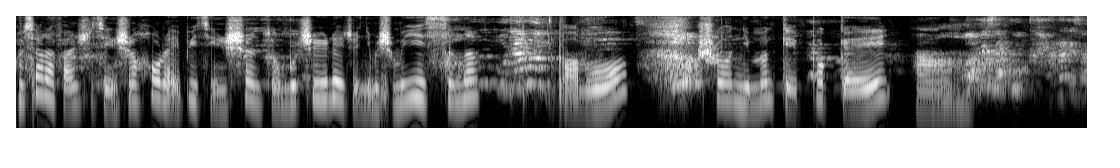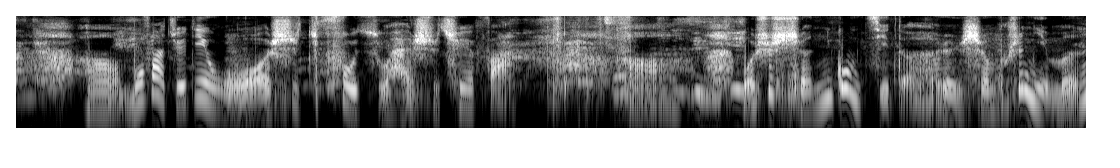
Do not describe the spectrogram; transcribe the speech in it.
我下来凡事谨慎，后来也必谨慎，总不至于累着你们。什么意思呢？保罗说：“你们给不给啊？啊，无法决定我是富足还是缺乏。”啊，我是神供给的人生，不是你们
